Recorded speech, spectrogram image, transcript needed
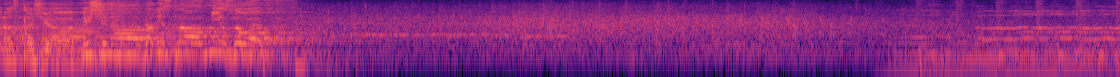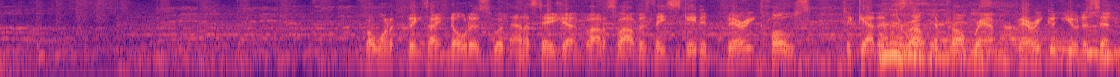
Anastasia Mishina Vladislav Mirzoev. Well, one of the things I noticed with Anastasia and Vladislav is they skated very close together throughout the program. Very good unison.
